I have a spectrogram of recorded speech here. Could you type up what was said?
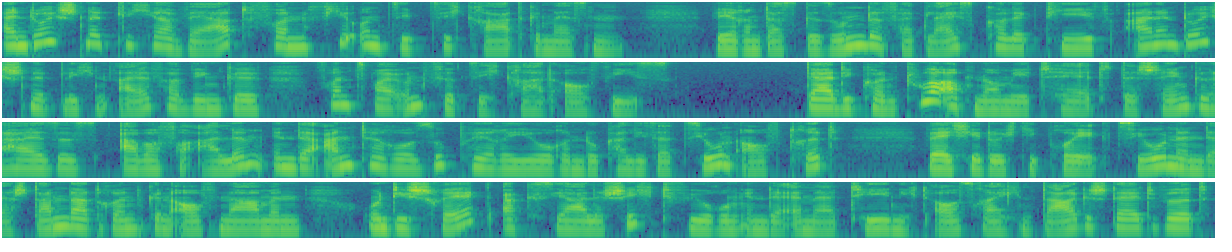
ein durchschnittlicher Wert von 74 Grad gemessen, während das gesunde Vergleichskollektiv einen durchschnittlichen Alpha-Winkel von 42 Grad aufwies da die Konturabnormität des Schenkelhalses aber vor allem in der anterosuperioren Lokalisation auftritt, welche durch die Projektionen der Standardröntgenaufnahmen und die schrägaxiale Schichtführung in der MRT nicht ausreichend dargestellt wird,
